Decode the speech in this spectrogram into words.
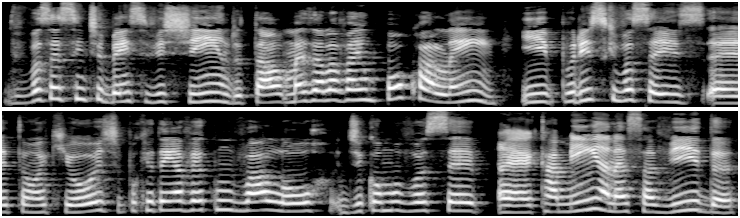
você se sentir bem se vestindo e tal, mas ela vai um pouco além e por isso que vocês estão é, aqui hoje, porque tem a ver com o valor de como você é, caminha nessa vida,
